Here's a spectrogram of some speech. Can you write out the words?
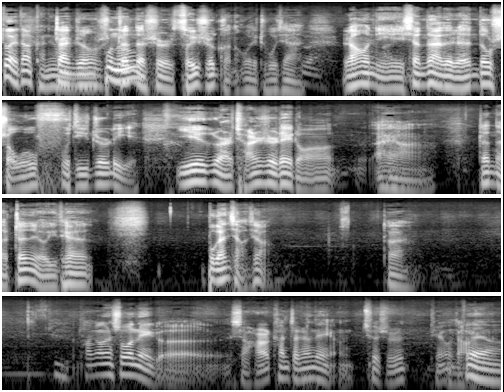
对，那肯定战争不能真的是随时可能会出现，然后你现在的人都手无缚鸡之力，一个个全是这种，哎呀，真的真有一天不敢想象。对，他刚才说那个小孩儿看战争电影确实挺有道理。对啊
